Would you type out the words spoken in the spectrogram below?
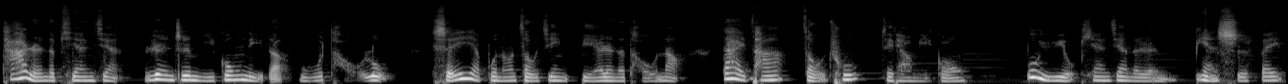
他人的偏见，认知迷宫里的无头路，谁也不能走进别人的头脑，带他走出这条迷宫。不与有偏见的人辨是非，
